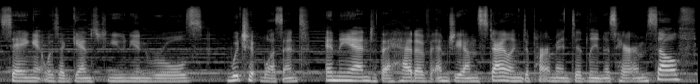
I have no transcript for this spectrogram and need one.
saying it was against union rules, which it wasn't. In the end, the head of MGM's styling department did Lena's hair himself,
